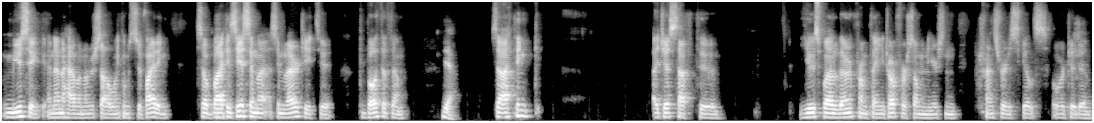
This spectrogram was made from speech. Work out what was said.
music, and then I have another style when it comes to fighting. So, but I can see a similar similarity to to both of them. Yeah. So I think I just have to use what I learned from playing guitar for so many years and transfer the skills over to them.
